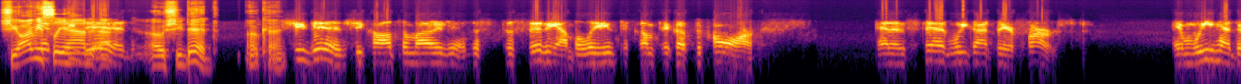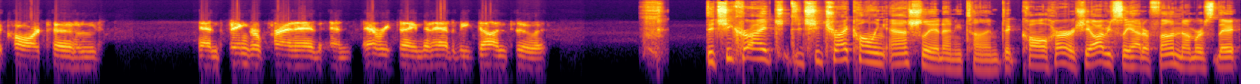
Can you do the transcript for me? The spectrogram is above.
She obviously she had. did. oh, she did. Okay. She did. She called somebody to the, the city, I believe, to come pick up the car. And instead, we got there first. And we had the car towed and fingerprinted and everything that had to be done to it. Did she try? Did she try calling Ashley at any time to call her? She obviously had her phone number, so they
